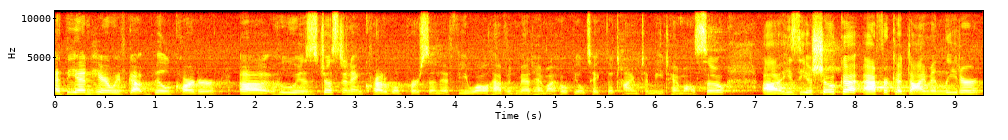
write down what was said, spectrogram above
at the end here, we've got Bill Carter, uh, who is just an incredible person. If you all haven't met him, I hope you'll take the time to meet him also. Uh, he's the Ashoka Africa Diamond Leader,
